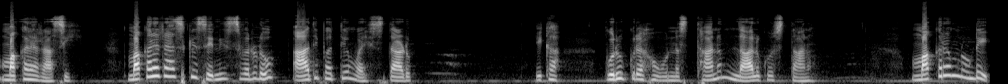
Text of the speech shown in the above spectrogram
మకర రాశి. మకర రాశికి శనీశ్వరుడు ఆధిపత్యం వహిస్తాడు. ఇక గురుగ్రహం ఉన్న స్థానం నాలుగో స్థానం. మకరం నుండి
